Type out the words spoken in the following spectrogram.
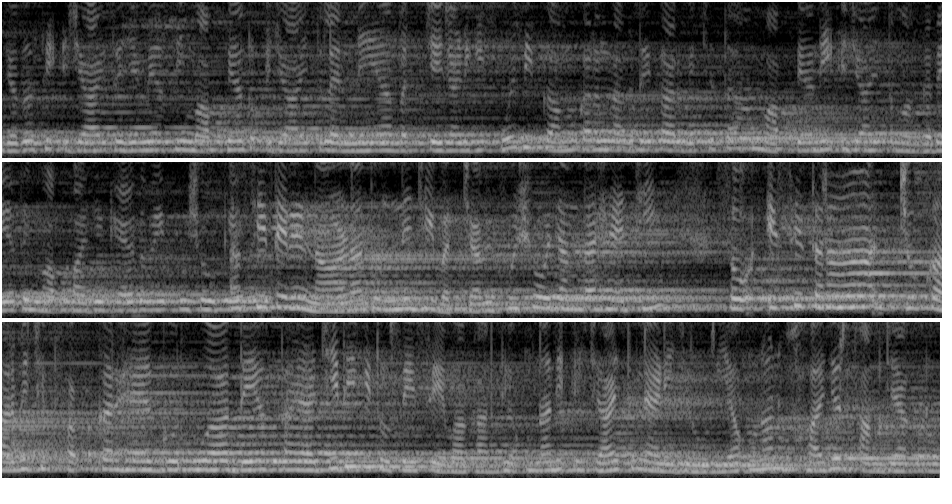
ਜਦੋਂ ਅਸੀਂ ਇਜਾਜ਼ਤ, ਜਿਵੇਂ ਅਸੀਂ ਮਾਪਿਆਂ ਤੋਂ ਇਜਾਜ਼ਤ ਲੈਂਦੇ ਹਾਂ, ਬੱਚੇ ਜਾਣੀ ਕਿ ਕੋਈ ਵੀ ਕੰਮ ਕਰਨ ਲੱਗਦੇ ਘਰ ਵਿੱਚ, ਤਾਂ ਮਾਪਿਆਂ ਦੀ ਇਜਾਜ਼ਤ ਮੰਗਦੇ ਆ ਤੇ ਮਾਪਾ ਜੇ ਕਹਿ ਦਵੇ ਖੁਸ਼ ਹੋ ਕੇ ਅਸੀਂ ਤੇਰੇ ਨਾਲ ਆ, ਤਾਂ ਉਹਨੇ ਜੀ ਬੱਚਾ ਵੀ ਖੁਸ਼ ਹੋ ਜਾਂਦਾ ਹੈ ਜੀ। ਸੋ ਇਸੇ ਤਰ੍ਹਾਂ ਜੋ ਘਰ ਵਿੱਚ ਫੱਕਰ ਹੈ, ਗੁਰੂ ਆ, ਦੇਵਤਾ ਆ, ਜਿਹਦੀ ਵੀ ਤੁਸੀਂ ਸੇਵਾ ਕਰਦੇ ਹੋ, ਉਹਨਾਂ ਦੀ ਇਜਾਜ਼ਤ ਲੈਣੀ ਜ਼ਰੂਰੀ ਆ। ਉਹਨਾਂ ਨੂੰ ਹਾਜ਼ਰ ਸਮਝਿਆ ਕਰੋ।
